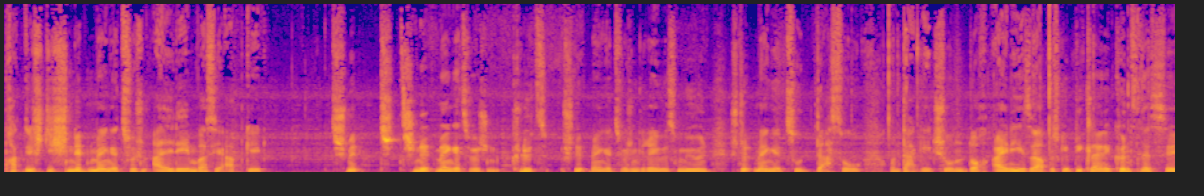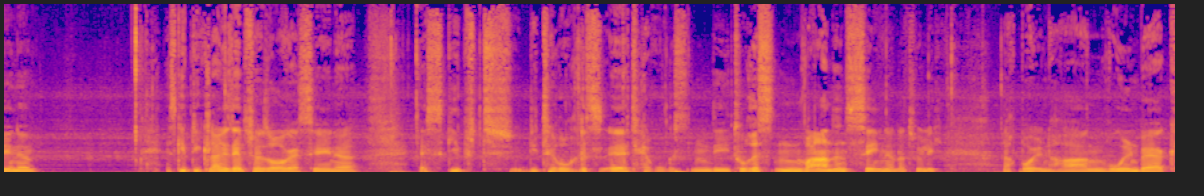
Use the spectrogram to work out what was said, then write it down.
praktisch die Schnittmenge zwischen all dem, was hier abgeht. Schnitt, Schnittmenge zwischen Klütz, Schnittmenge zwischen Grevesmühlen, Schnittmenge zu Dasso und da geht schon doch einiges ab. Es gibt die kleine Künstlerszene, es gibt die kleine Selbstversorgerszene, es gibt die Terrorist, äh, Terroristen, die Touristen-Wahnsinnsszene natürlich nach Beutenhagen, Wohlenberg,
